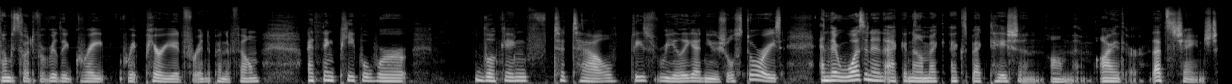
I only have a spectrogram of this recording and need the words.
it was sort of a really great great period for independent film. I think people were looking f- to tell these really unusual stories. And there wasn't an economic expectation on them either. That's changed.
